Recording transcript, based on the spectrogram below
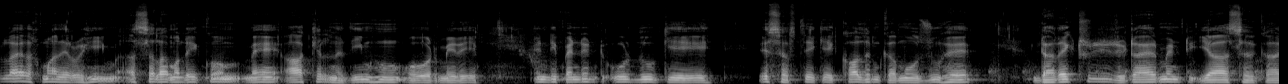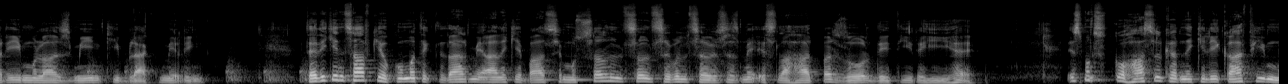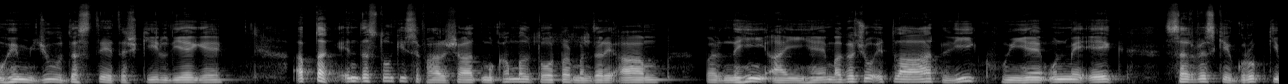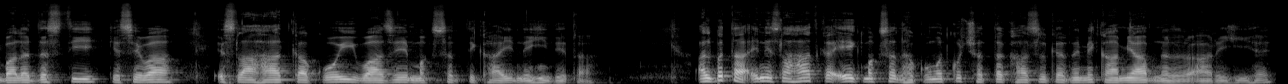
اللہ الرحمن الرحیم۔ السلام علیکم۔ میں عاقل ندیم ہوں اور میرے انڈیپینڈنٹ اردو کے اس ہفتے کے کالم کا موضوع ہے ڈائریکٹری ریٹائرمنٹ یا سرکاری ملازمین کی بلیک میلنگ تحریک انصاف کی حکومت اقتدار میں آنے کے بعد سے مسلسل سول سروسز میں اصلاحات پر زور دیتی رہی ہے۔ اس مقصد کو حاصل کرنے کے لیے کافی مہم جو دستے تشکیل دیے گئے۔ اب تک ان دستوں کی سفارشات مکمل طور پر منظر عام پر نہیں آئی ہیں، مگر جو اطلاعات لیک ہوئی ہیں، ان میں ایک سروس کے گروپ کی بالادستی کے سوا اصلاحات کا کوئی واضح مقصد دکھائی نہیں دیتا۔ البتہ ان اصلاحات کا ایک مقصد حکومت کچھ حد تک حاصل کرنے میں کامیاب نظر آ رہی ہے۔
